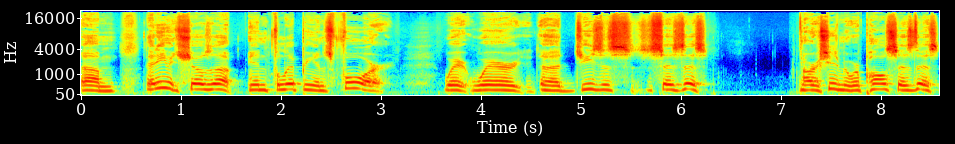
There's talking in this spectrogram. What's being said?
Um, that even shows up in Philippians 4, where, where uh, Jesus says this, or excuse me, where Paul says this.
